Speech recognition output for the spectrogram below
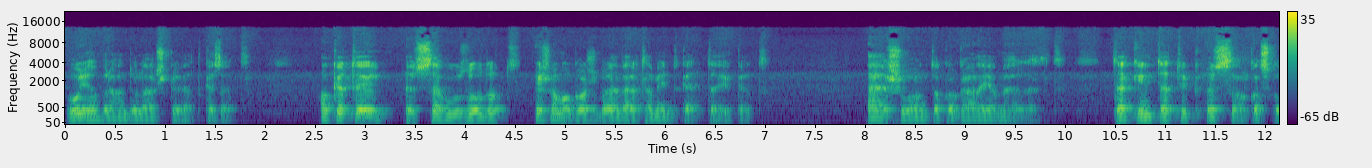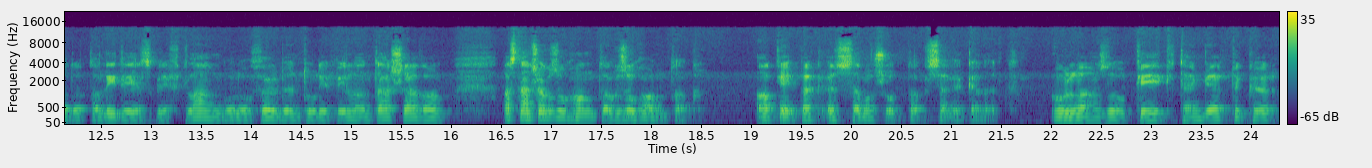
Újabb rándulás következett. A kötél összehúzódott, és a magasba emelte mindkettejüket. Elsuhantak a gája mellett. Tekintetük összeakaszkodott a Lidérzgrift lángoló földön túli pillantásával, aztán csak zuhantak, zuhantak. A képek összemosódtak szemük előtt. Hullámzó kék tengertükör,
